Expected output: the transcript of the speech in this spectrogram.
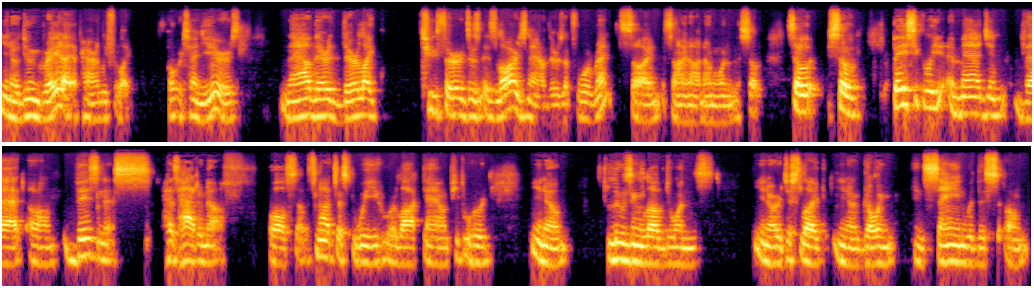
you know, doing great apparently for like over 10 years. Now they're, they're like two thirds as, as large now. There's a for rent sign, sign on on one of the, so, so, so basically imagine that um, business has had enough also. It's not just we who are locked down, people who are, you know, losing loved ones, you know, are just like, you know, going insane with this, um,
